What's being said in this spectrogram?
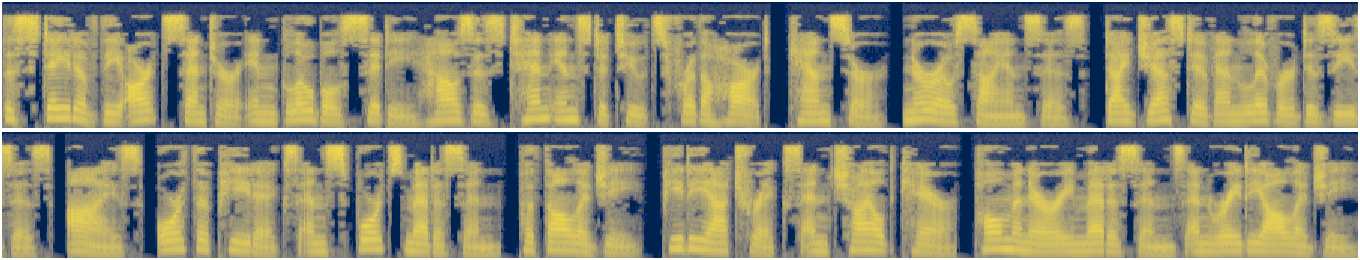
The state-of-the-art center in Global City houses 10 institutes for the heart, cancer, neurosciences, digestive and liver diseases, eyes, orthopedics and sports medicine, pathology, pediatrics and child care, pulmonary medicines and radiology.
